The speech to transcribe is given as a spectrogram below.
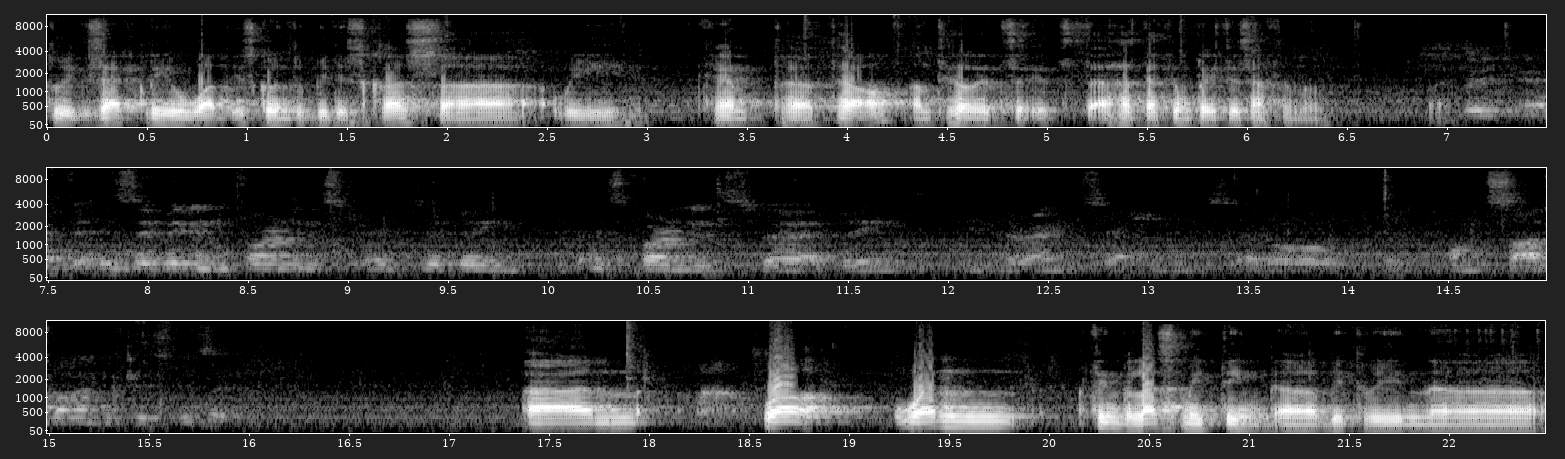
to exactly what is going to be discussed, uh, we can't uh, tell until it's, it's has taken place this afternoon. But, uh, has there been any foreign minister, has been, has the foreign minister been in her own discussions at all on the sidelines of this visit? Um, well, when I think the last meeting uh, between uh,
